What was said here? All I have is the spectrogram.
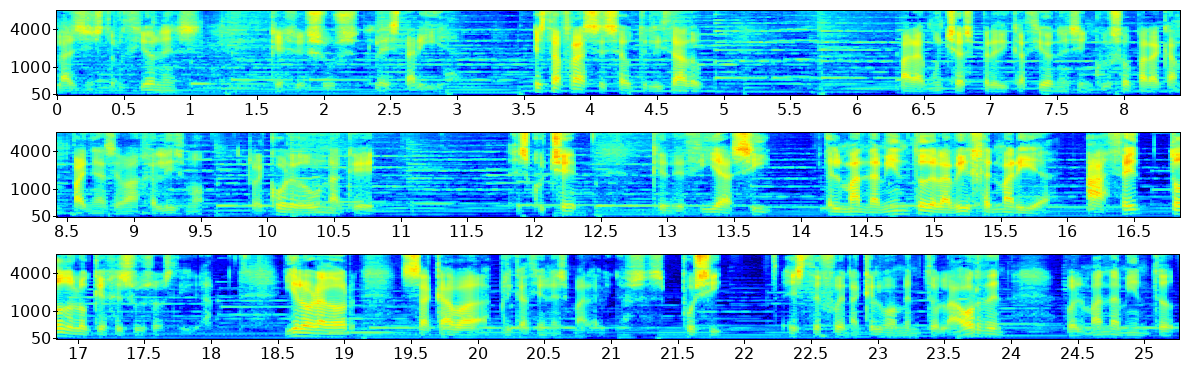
las instrucciones que Jesús les daría. Esta frase se ha utilizado para muchas predicaciones, incluso para campañas de evangelismo. Recuerdo una que escuché que decía así, el mandamiento de la Virgen María, haced todo lo que Jesús os diga. Y el orador sacaba aplicaciones maravillosas. Pues sí, este fue en aquel momento la orden o el mandamiento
